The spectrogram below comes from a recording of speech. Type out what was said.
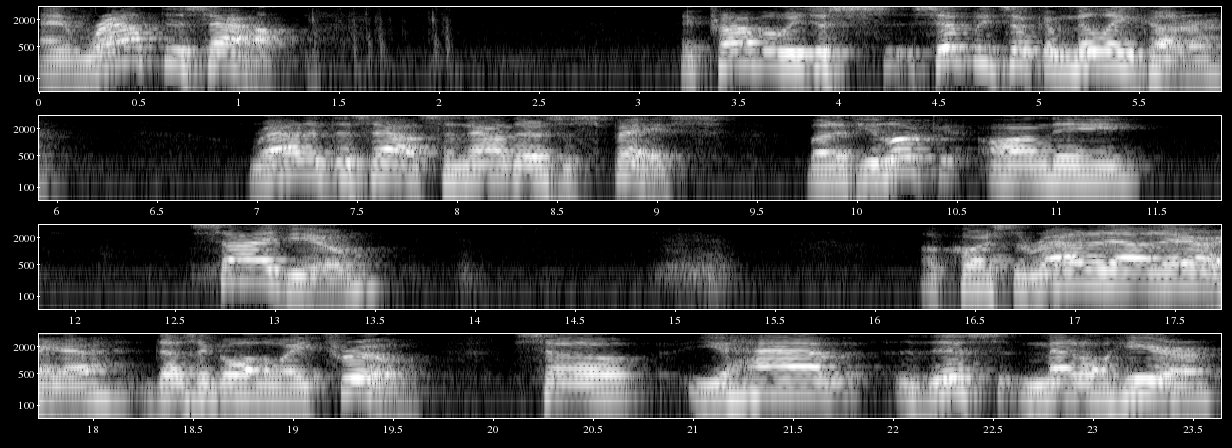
and route this out. They probably just simply took a milling cutter, routed this out, so now there's a space. But if you look on the side view, of course the routed out area doesn't go all the way through. So you have this metal here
